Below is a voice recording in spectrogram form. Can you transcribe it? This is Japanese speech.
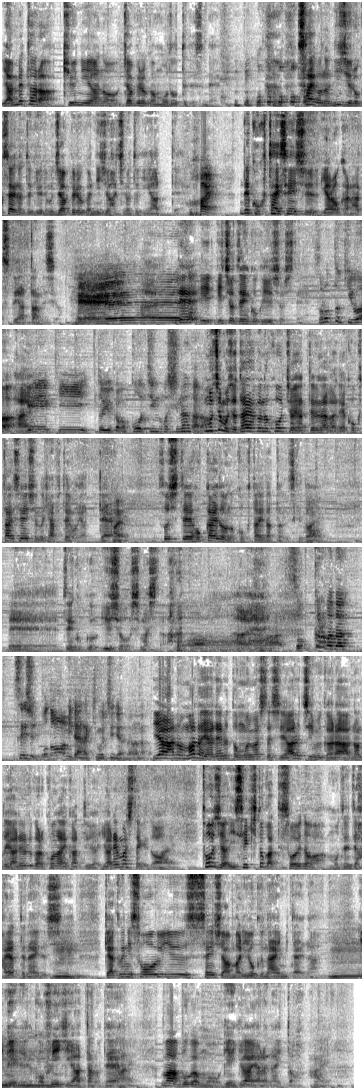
やめたら急にあのジャンプ力が戻ってですね。最後の26歳の時よりもジャンプ力が28の時にあって。はい。で国体選手やろうかなっつってやったんですよ、へえでい一応全国優勝して。その時ははい。現役というかまあコーチングもしながら。もちろんもちろん大学のコーチをやってる中で国体選手のキャプテンをやって、はいそして北海道の国体だったんですけど、はい。えー全国優勝しました。あー。そっからまた選手に戻ろうみたいな気持ちにはならなかった？いやあのまだやれると思いましたしあるチームからなんだやれるから来ないかって言われましたけど、はい。当時は移籍とかってそういうのはもう全然流行ってないですし、うん。逆にそういう選手はあんまり良くないみたいなうん。イメージこう雰囲気があったので、はい。まあ僕はもう現役はやらないとは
